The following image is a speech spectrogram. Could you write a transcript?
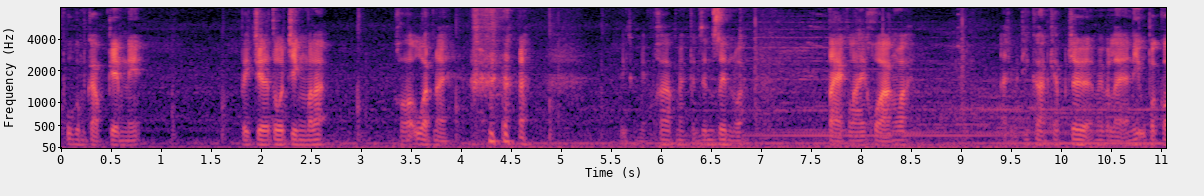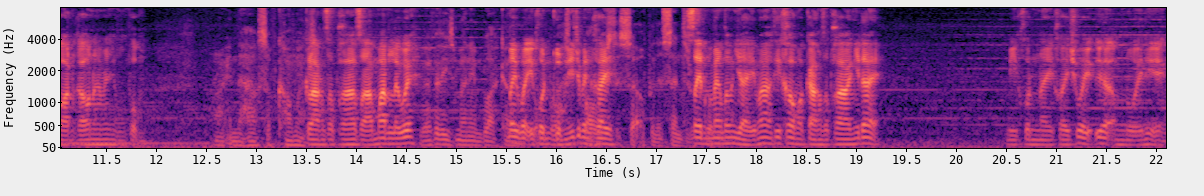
ผู้กำกับเกมนี้ ไปเจอตัวจริงมาละ ขออวดหน่อยเฮ้ยทำไมภาพแม่งเป็นเส้นๆวะแตกลายขวางวะอาจจะเป็นที่การแคปเจอร์ไม่เป็นไร อันนี้อุปกรณ์เขานะไม่ใช่ของผม กลางสภาสามัญเลยเว้ย Whoever these men in black are, ไม่ว่าอีกคนกลุ่มนี้จะเป็นใคร to set up in the center of เส้นแม่งต้อง government. ใหญ่มากที่เข้ามากลางสภาอย่างนี้ได้ มีคนในคอยช่วยเอื้ออำนวยนี่เอง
